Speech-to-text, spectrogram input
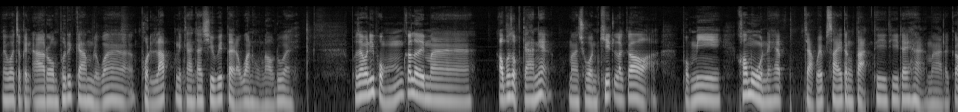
ไม่ว่าจะเป็นอารมณ์พฤติกรรม หรือว่าผลลัพธ์ในการใช้ชีวิตแต่ละวันของเราด้วย เพราะฉะนั้นวันนี้ผมก็เลยมาเอาประสบการณ์เนี่ยมาชวนคิดแล้วก็ผมมีข้อมูลนะครับ จากเว็บไซต์ต่างๆ ที่ที่ได้หามาแล้วก็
